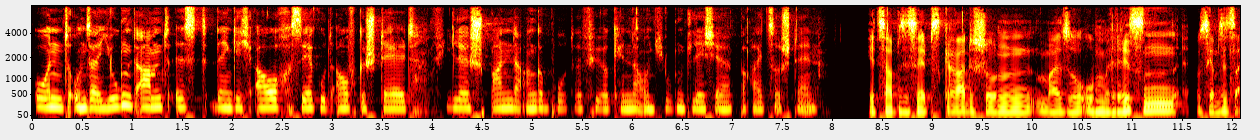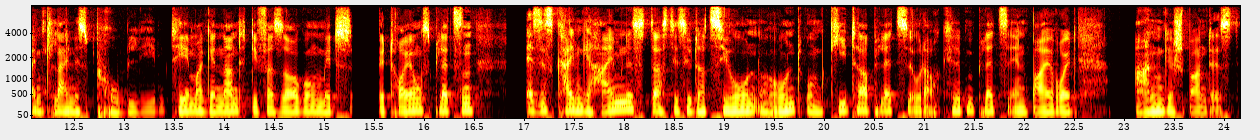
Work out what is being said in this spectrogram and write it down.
Und unser Jugendamt ist, denke ich, auch sehr gut aufgestellt, viele spannende Angebote für Kinder und Jugendliche bereitzustellen. Jetzt haben Sie selbst gerade schon mal so umrissen. Sie haben es jetzt ein kleines Problemthema genannt, die Versorgung mit Betreuungsplätzen. Es ist kein Geheimnis, dass die Situation rund um Kita-Plätze oder auch Krippenplätze in Bayreuth angespannt ist.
